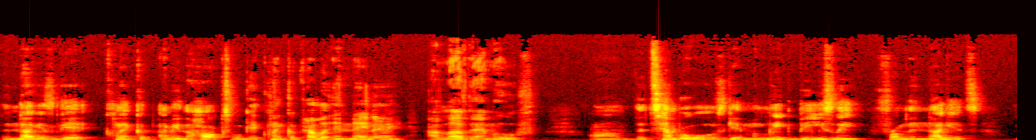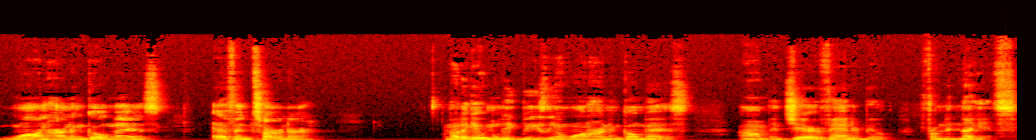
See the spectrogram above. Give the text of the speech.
The Nuggets get Clint. I mean, the Hawks will get Clint Capela and Nene. I love that move. Um, the Timberwolves get Malik Beasley from the Nuggets, Juan Hernangomez, Evan Turner. No, they get Malik Beasley and Juan Hernangomez, um, and Jarred Vanderbilt from the Nuggets,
